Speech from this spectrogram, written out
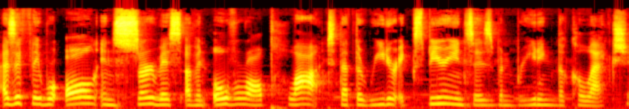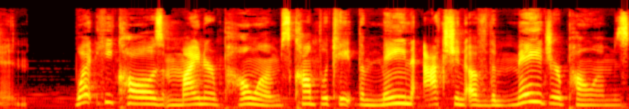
as if they were all in service of an overall plot that the reader experiences when reading the collection. What he calls minor poems complicate the main action of the major poems,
